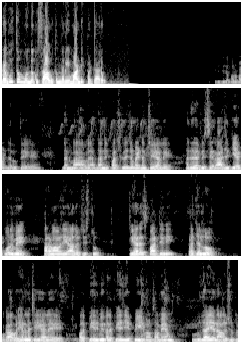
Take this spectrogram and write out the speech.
ప్రభుత్వం ముందుకు సాగుతుందని మండిపడ్డారు. చిన్న చిన్న పొరపాటు జరిగితే దాన్ని మా దాన్ని పరిష్కరించే ప్రయత్నం చేయాలి. అంతే తప్పిస్తే రాజకీయ కోణమే పరమావధి ఆలోచిస్తూ టీఆర్ఎస్ పార్టీని ప్రజల్లో ఒక అవహేళన చేయాలి. వాళ్ళ పేరు మీద వాళ్ళ పేరు చెప్పి మనం సమయం వృధా అయ్యని ఆలోచనతో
